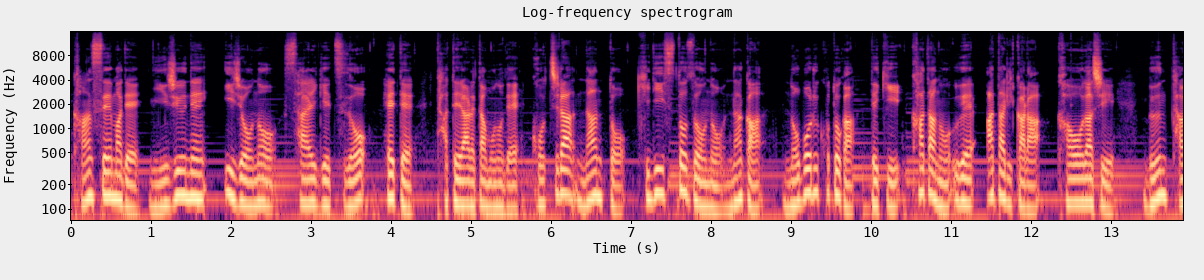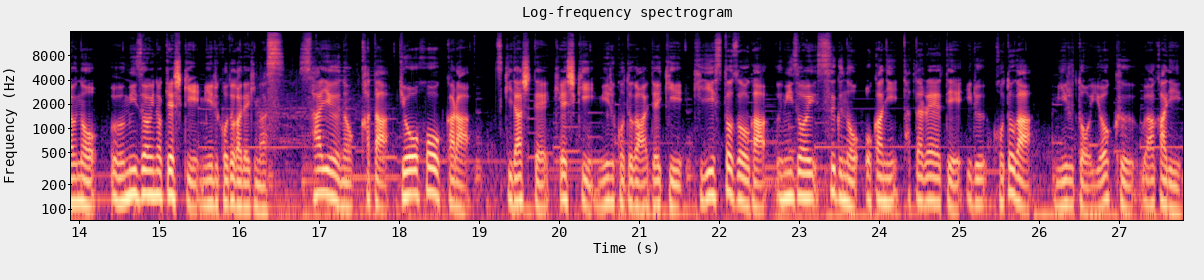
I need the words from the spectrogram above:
完成まで20年以上の歳月を経て建てられたものでこちらなんとキリスト像の中登ることができ肩の上あたりから顔を出しブンタウの海沿いの景色見ることができます。左右の肩両方から突き出して景色見ることができキリスト像が海沿いす。ぐの丘に建てられていることが見るとよくわかり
